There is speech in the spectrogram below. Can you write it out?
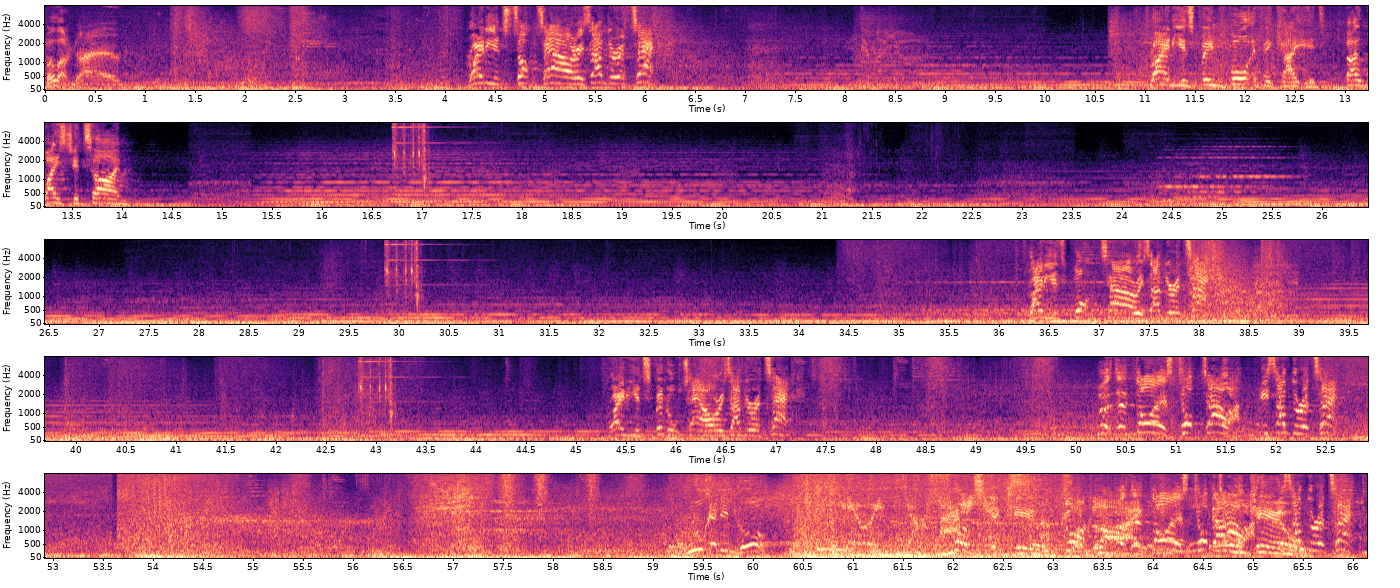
Belongo. Uh, Radiant's top tower is under attack! Radiant's been fortificated. Don't waste your time. Tower is under attack. Radiant's middle tower is under attack. Look, the Dire's top tower is under attack. Look at him go. Monster kill! Godlike! The Dire's top Double tower kill. is under attack.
